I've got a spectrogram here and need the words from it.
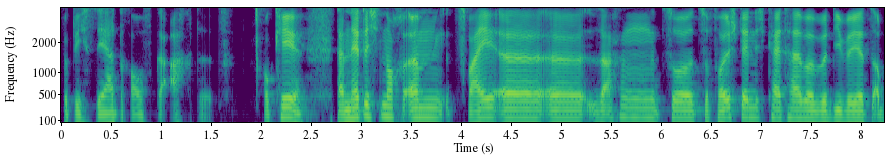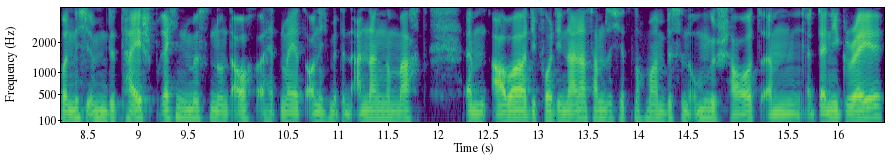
wirklich sehr drauf geachtet. Okay, dann hätte ich noch ähm, zwei äh, äh, Sachen zur, zur Vollständigkeit halber, über die wir jetzt aber nicht im Detail sprechen müssen und auch hätten wir jetzt auch nicht mit den anderen gemacht. Ähm, aber die 49ers haben sich jetzt noch mal ein bisschen umgeschaut. Ähm, Danny Gray,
